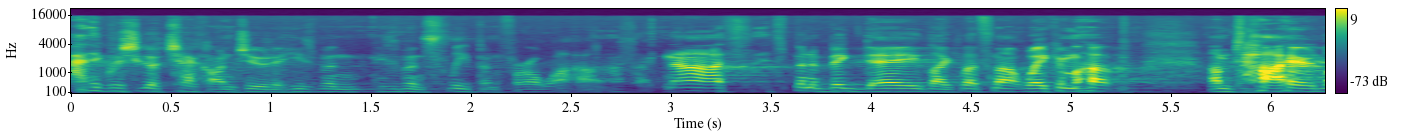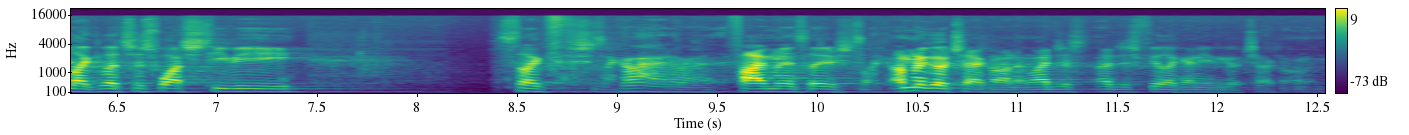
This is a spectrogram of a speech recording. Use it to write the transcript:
I think we should go check on Judah. He's been, he's been sleeping for a while. And I was like, nah, it's, it's been a big day. Like, let's not wake him up. I'm tired. Like, let's just watch TV. So like, she's like, all right, all right. Five minutes later, she's like, I'm going to go check on him. I just, I just feel like I need to go check on him.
